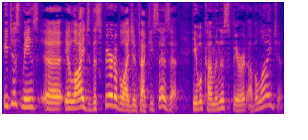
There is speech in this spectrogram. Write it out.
he just means uh, Elijah, the spirit of Elijah. In fact, he says that. He will come in the spirit of Elijah.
